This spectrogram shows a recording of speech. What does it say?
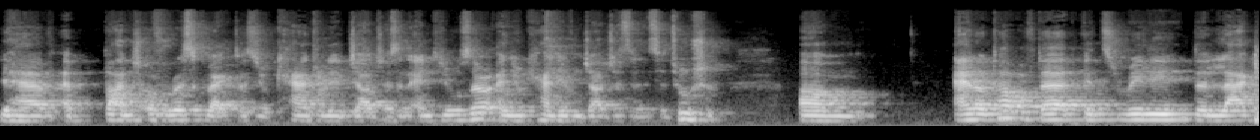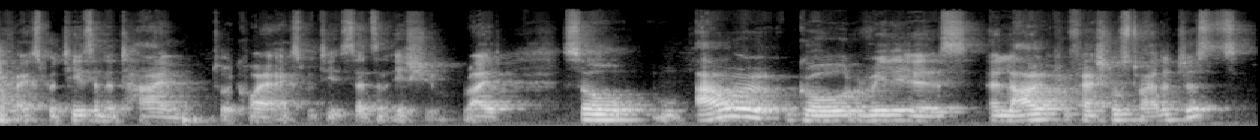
You have a bunch of risk vectors you can't really judge as an end user, and you can't even judge as an institution. Um, and on top of that, it's really the lack of expertise and the time to acquire expertise. That's an issue, right? So our goal really is allowing professional strategists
